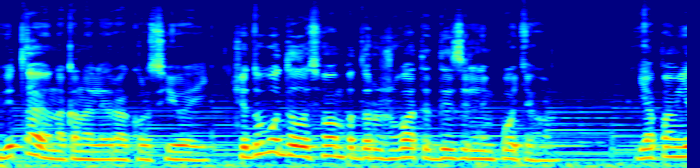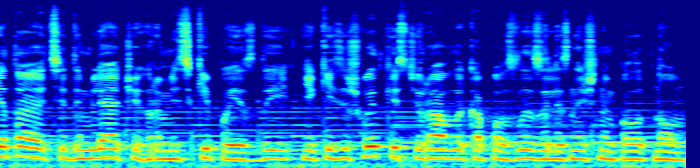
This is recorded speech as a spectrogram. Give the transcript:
Вітаю на каналі Ракурс.ua. Чи доводилось вам подорожувати дизельним потягом? Я пам'ятаю ці димлячі громадські поїзди, які зі швидкістю равлика повзли залізничним полотном,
